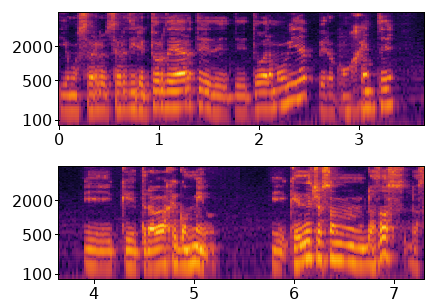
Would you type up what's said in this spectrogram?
digamos, ser, ser, director de arte de, toda la movida, pero con gente eh, que trabaje conmigo. que de hecho son los dos, los,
